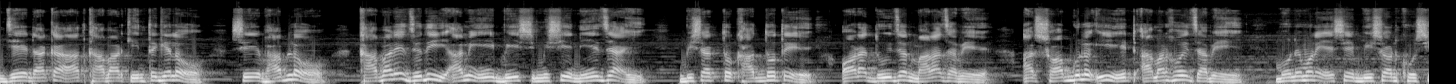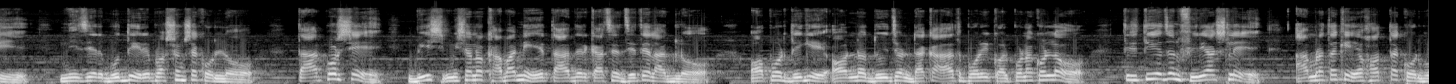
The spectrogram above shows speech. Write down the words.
যে ডাকাত খাবার কিনতে গেল, সে ভাবল, খাবারে যদি আমি বিষ মিশিয়ে নিয়ে যাই, বিষাক্ত খাদ্যতে ওরা দুইজন মারা যাবে, আর সবগুলো ইট আমার হয়ে যাবে। মনে মনে এসে ভীষণ খুশি, নিজের বুদ্ধির প্রশংসা করল। তারপর সে বিষ মিশানো খাবার নিয়ে তাদের কাছে যেতে লাগল। অপর দিকে অন্য দুইজন ডাকাত পরিকল্পনা করল তৃতীয়জন ফিরে আসলে আমরা তাকে হত্যা করব।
